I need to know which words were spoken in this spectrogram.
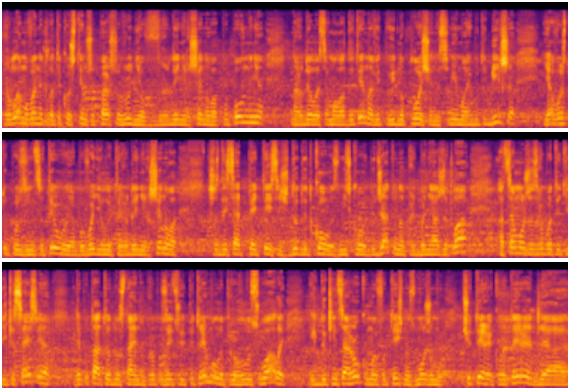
Проблема виникла також тим, що 1 грудня в родині Ршинова поповнення народилася мала дитина. Відповідно, площа на сім'ю має бути більша. Я виступив з ініціативою, аби виділити родині Ршинова 65 тисяч додатково з міського бюджету на придбання житла. А це може зробити тільки сесія. Депутати одностайно пропозицію підтримали, проголосували. І до кінця року ми фактично зможемо чотири квартири для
